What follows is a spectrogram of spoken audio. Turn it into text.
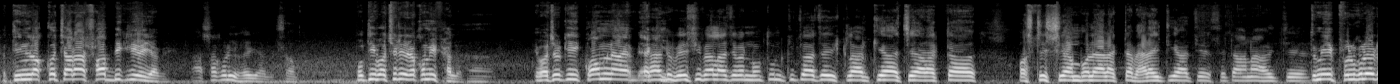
তো তিন লক্ষ চারা সব বিক্রি হয়ে যাবে। আশা করি হয়ে যাবে সব। প্রতি বছর এরকমই ফেলো। হ্যাঁ। এবছর কি কম না হ্যাঁ, একটু বেশি ফেলা আছে। এবার নতুন কিছু আছে ক্লার্কিয়া আছে আর একটা অস্ট্রেশিয়াম বলে আর একটা ভ্যারাইটি আছে সেটা আনা হয়েছে। তুমি এই ফুলগুলোর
